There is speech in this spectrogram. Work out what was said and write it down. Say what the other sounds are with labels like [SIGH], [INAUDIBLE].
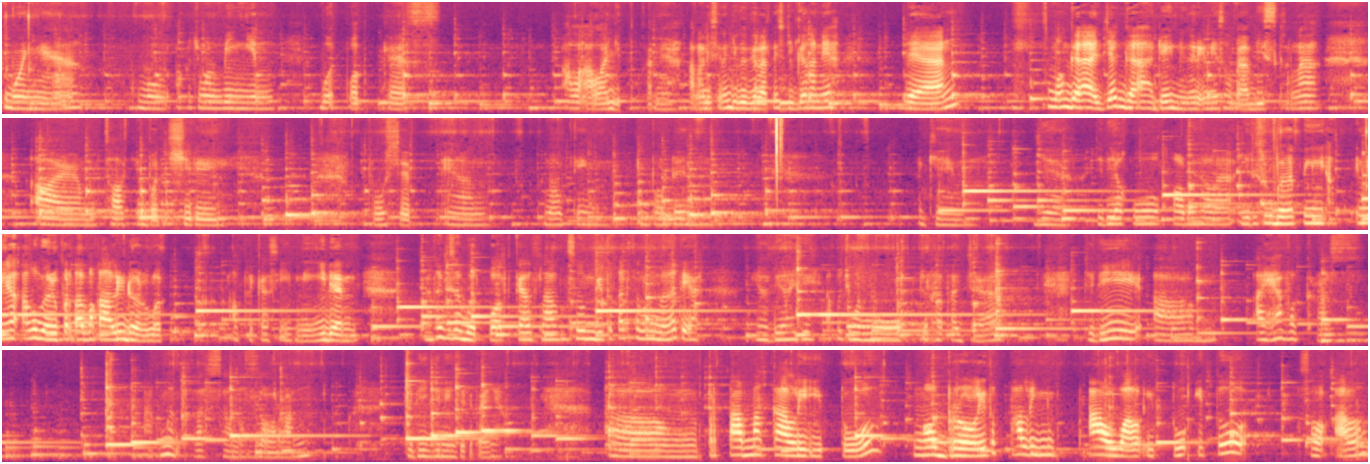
semuanya. Aku mau aku cuma pingin buat podcast ala-ala gitu kan ya. Karena di sini juga gratis juga kan ya. Dan [LAUGHS] semoga aja nggak ada yang denger ini sampai habis. Karena I'm talking about shitty bullshit and nothing important again. Ya yeah. jadi aku kalau misalnya jadi seru banget nih. Ini aku baru pertama kali download aplikasi ini dan ternyata bisa buat podcast langsung gitu kan seneng banget ya. Ya dia aja aku cuma mau curhat aja. Jadi um, I have a crush. Aku nggak crush sama seseorang jadi gini ceritanya. Um, pertama kali itu ngobrol itu paling awal itu itu soal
